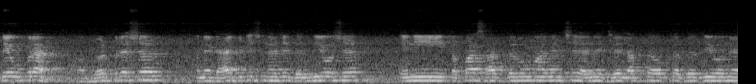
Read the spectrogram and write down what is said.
તે ઉપરાંત બ્લડ પ્રેશર અને ડાયાબિટીસના જે દર્દીઓ છે એની તપાસ હાથ ધરવામાં આવેલ છે અને જે લાગતા વખતા દર્દીઓને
